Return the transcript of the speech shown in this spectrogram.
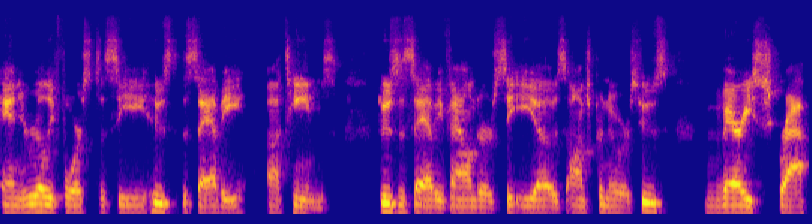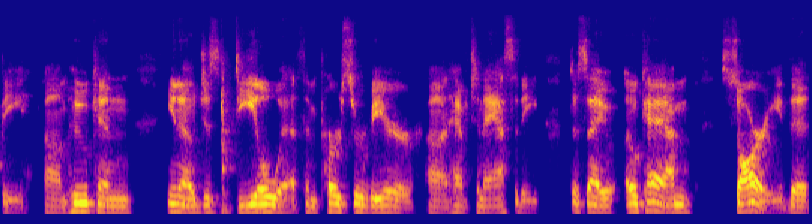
and you're really forced to see who's the savvy uh, teams, who's the savvy founders, CEOs, entrepreneurs, who's very scrappy, um, who can you know just deal with and persevere, uh, have tenacity to say, okay, I'm sorry that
